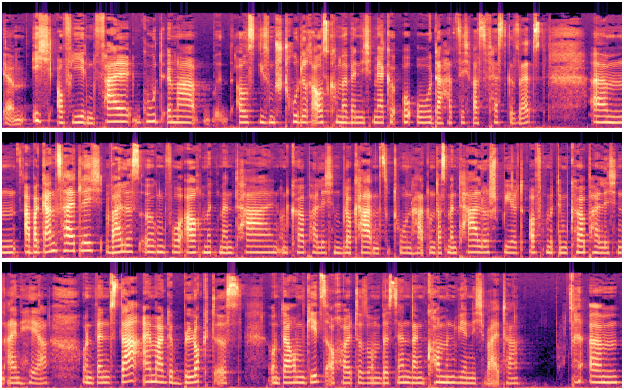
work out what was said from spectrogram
ähm, ich auf jeden Fall gut immer aus diesem Strudel rauskomme, wenn ich merke, oh oh, da hat sich was festgesetzt. Ähm, aber ganzheitlich, weil es irgendwo auch mit mentalen und körperlichen Blockaden zu tun hat. Und das Mentale spielt oft mit dem Körperlichen einher. Und wenn es da einmal geblockt ist, und darum geht's auch heute so ein bisschen, dann kommen wir nicht weiter. Ähm,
